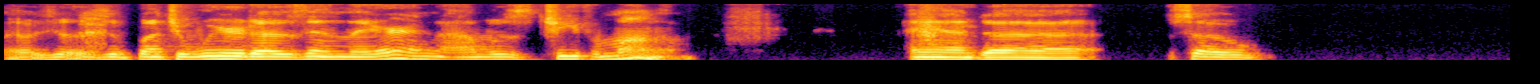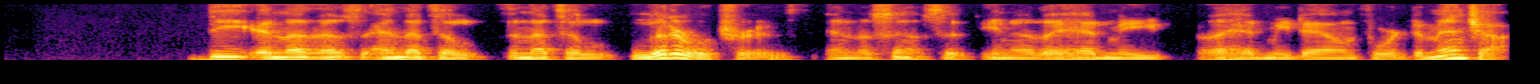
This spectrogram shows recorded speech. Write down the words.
there was, there was a bunch of weirdos in there, and I was chief among them, and uh, so the and that's and that's a and that's a literal truth in the sense that you know they had me they had me down for dementia.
